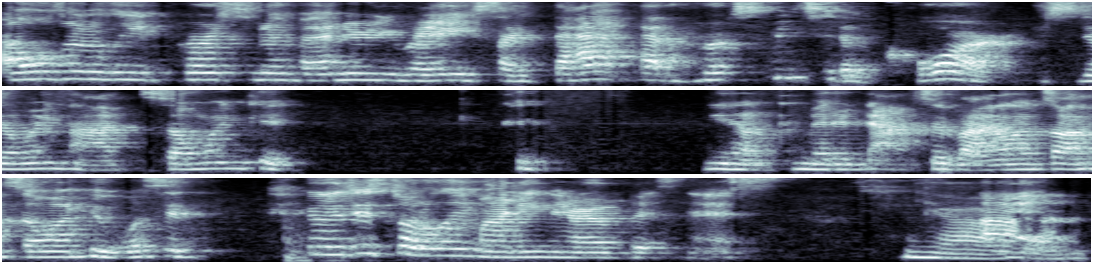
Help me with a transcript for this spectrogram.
elderly person of any race like that, that hurts me to the core. Just knowing that someone could, could, you know, commit an act of violence on someone who wasn't, who was just totally minding their own business. yeah Um,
